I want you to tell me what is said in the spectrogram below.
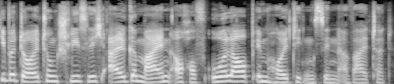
die Bedeutung schließlich allgemein auch auf Urlaub im heutigen Sinn erweitert.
